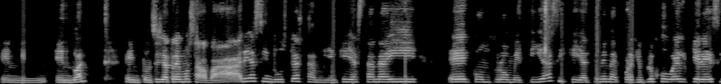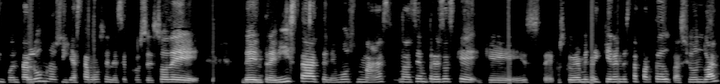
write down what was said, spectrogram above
en, en Dual. Entonces ya traemos a varias industrias también que ya están ahí eh, comprometidas y que ya tienen, por ejemplo, Jubel quiere 50 alumnos y ya estamos en ese proceso de, de entrevista, tenemos más, más empresas que, que, este, pues que obviamente quieren esta parte de educación dual.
